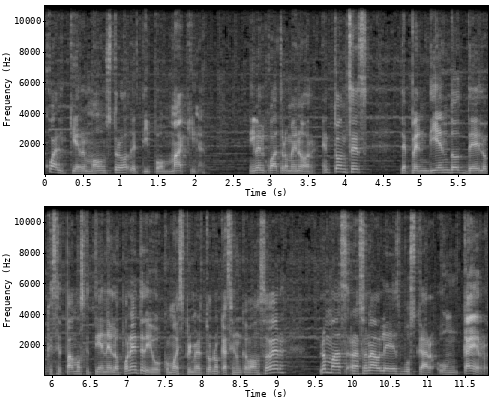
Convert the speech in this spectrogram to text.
cualquier monstruo de tipo máquina. Nivel 4 menor. Entonces, dependiendo de lo que sepamos que tiene el oponente, digo, como es primer turno casi nunca vamos a ver, lo más razonable es buscar un Kairo.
